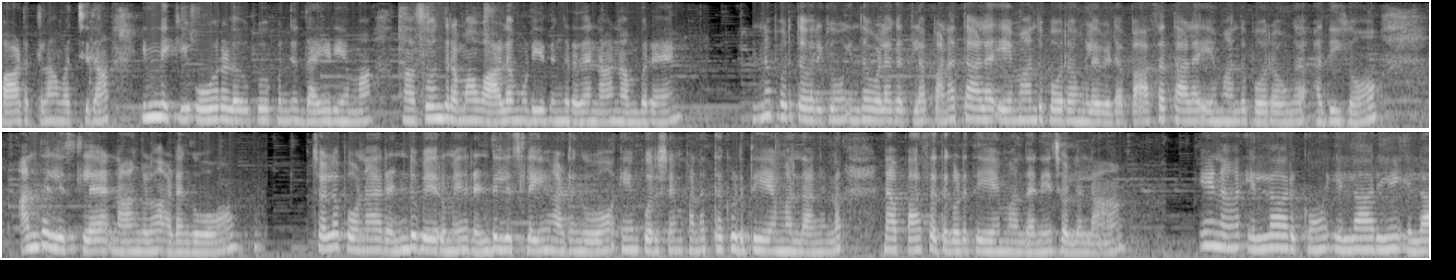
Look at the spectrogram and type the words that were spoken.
பாடத்தெலாம் வச்சு தான் இன்றைக்கி ஓரளவுக்கு கொஞ்சம் தைரியமாக சுதந்திரமாக வாழ முடியுதுங்கிறத நான் நம்புகிறேன் என்னை பொறுத்த வரைக்கும் இந்த உலகத்தில் பணத்தால் ஏமாந்து போகிறவங்களை விட பாசத்தால் ஏமாந்து போகிறவங்க அதிகம். அந்த லிஸ்ட்டில் நாங்களும் அடங்குவோம். சொல்லப்போனால் ரெண்டு பேருமே ரெண்டு லிஸ்ட்லேயும் அடங்குவோம். என் புருஷன் பணத்தை கொடுத்து ஏமாந்தாங்கன்னா நான் பாசத்தை கொடுத்து ஏமாந்தானே சொல்லலாம். ஏன்னா எல்லாருக்கும் எல்லாரையும் எல்லா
